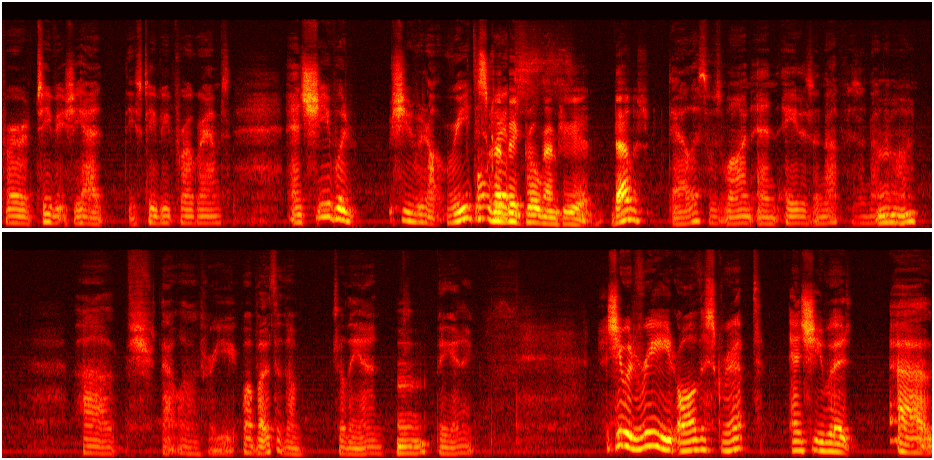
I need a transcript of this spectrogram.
For TV, she had these TV programs, and she would she would read the What was scripts. that big program she had? Dallas? Dallas was one, and Eight is Enough is another Mhm. one. Uh, that one for you. Well, both of them till the end, hmm beginning. She would read all the script, and she would uh,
